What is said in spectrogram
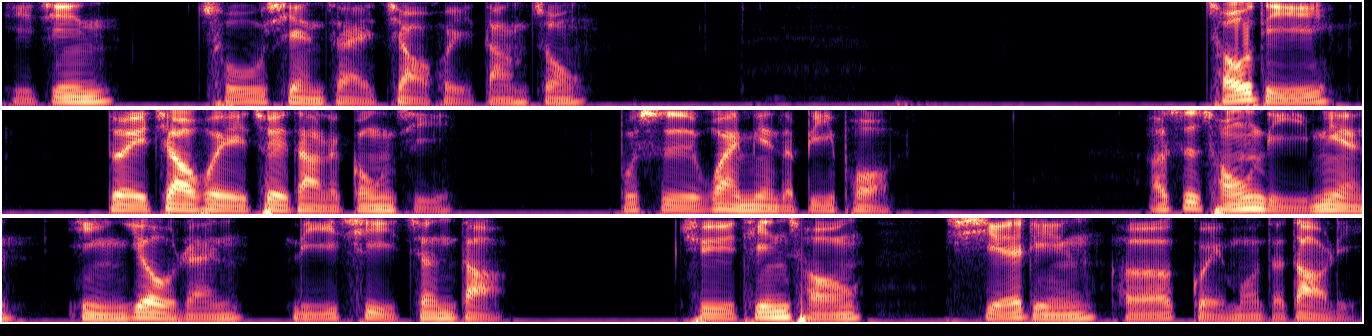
已经出现在教会当中。仇敌对教会最大的攻击，不是外面的逼迫，而是从里面引诱人离弃真道，去听从邪灵和鬼魔的道理。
